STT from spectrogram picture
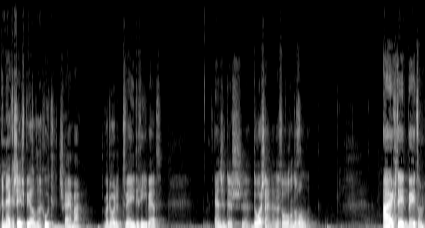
En RKC speelde goed, schijnbaar. Waardoor het 2-3 werd. En ze dus uh, door zijn naar de volgende ronde. Ajax deed beter.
